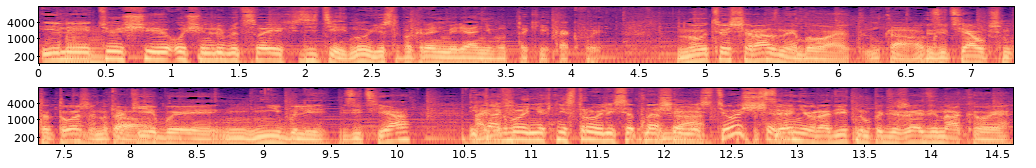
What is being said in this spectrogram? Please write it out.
или тещи очень любят своих зятей? Ну, если, по крайней мере, они вот такие, как вы. Ну, тещи разные бывают. Так. Зятья, в общем-то, тоже. Но Так. какие бы ни были зятья... И они как бы у них не строились отношения Да, с тещами, Все они в родительном падеже одинаковые.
